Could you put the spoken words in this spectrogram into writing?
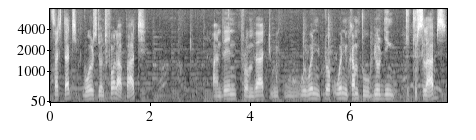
such that walls don't fall apart. And then from that, we, we, when you talk, when you come to building to, to slabs,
